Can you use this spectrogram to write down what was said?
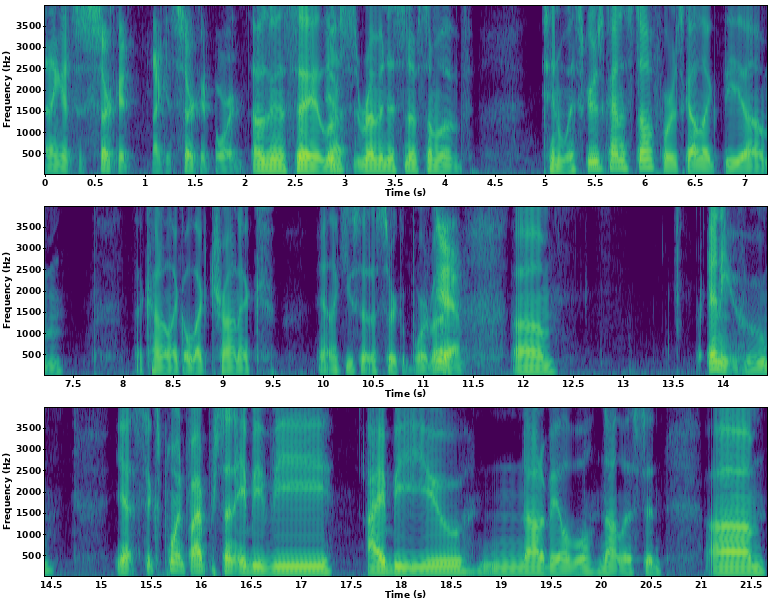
I think it's a circuit, like a circuit board. I was gonna say it Yeah. looks reminiscent of some of Tin Whiskers kind of stuff, where it's got like the um, that kind of like electronic, yeah, like you said, a circuit board. Vibe. Yeah. Um. Anywho, yeah, six point five percent ABV, IBU, not available, not listed. Um,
